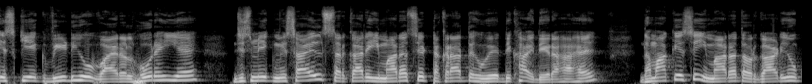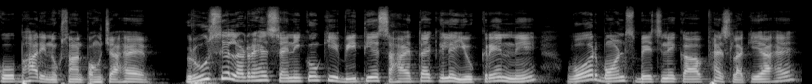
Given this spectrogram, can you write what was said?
इसकी एक वीडियो वायरल हो रही है, जिसमें एक मिसाइल सरकारी इमारत से टकराते हुए दिखाई दे रहा है। धमाके से इमारत और गाड़ियों को भारी नुकसान पहुँचा है। रूस से लड़ रहे सैनिकों की वित्तीय सहायता के लिए यूक्रेन ने वॉर बॉन्ड्स बेचने का फैसला किया है।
